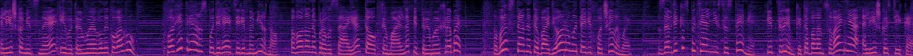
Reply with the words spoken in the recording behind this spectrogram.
Ліжко міцне і витримує велику вагу. Повітря розподіляється рівномірно, воно не провисає та оптимально підтримує хребет. Ви встанете бадьорими та відпочилими. Завдяки спеціальній системі підтримки та балансування ліжко стійке.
